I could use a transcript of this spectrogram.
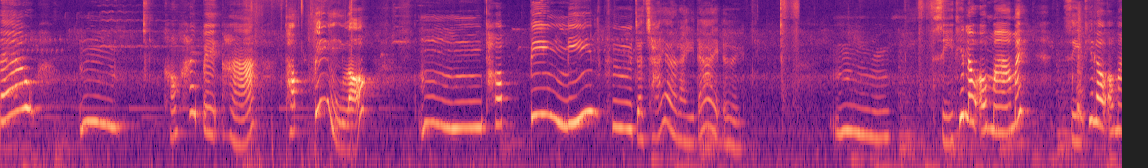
แล้ว เขาให้ไปหาท็อปปิ้งเหรอ อืม ท็อปปิ้งนี้คือจะใช้อะไรได้เอ่ย อืม สีที่เราเอามาไหม สีที่เราเอามา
